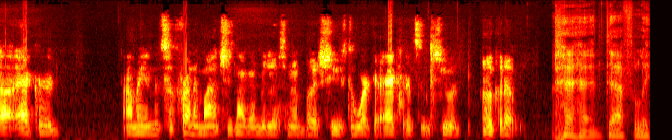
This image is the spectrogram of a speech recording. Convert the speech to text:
a Eckerd. I mean, it's a friend of mine. She's not going to be listening, but she used to work at Eckerd's, and she would hook it up. definitely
